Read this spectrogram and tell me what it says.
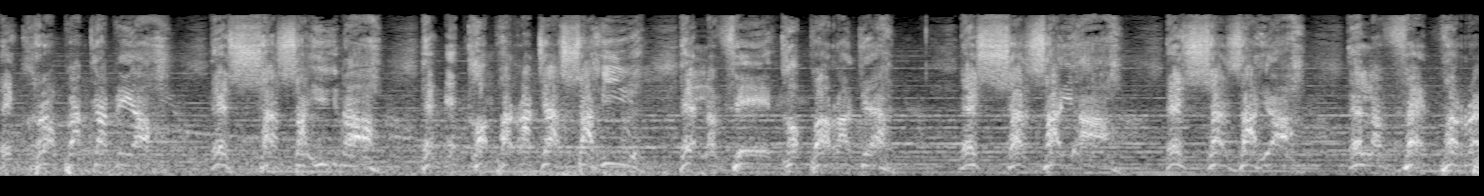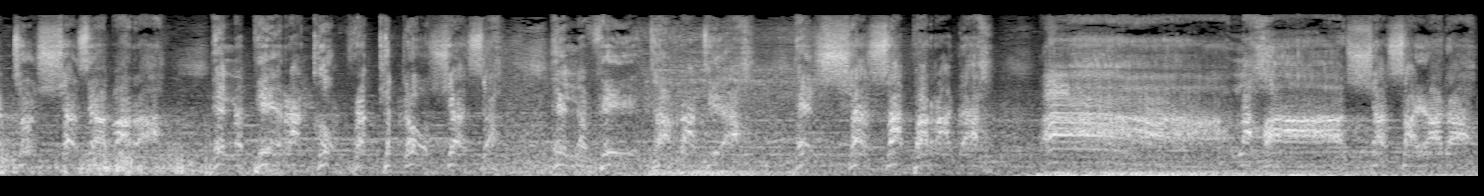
Ekropakabia. Esasaina. Ekoparata Sahi. Elave Koparada. Esazaya. Esazaya. El veparato shazabara. Ela pera compra kadoshaza. Ela vetaratia. Eshazaparada. Ah, laha shazayada.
